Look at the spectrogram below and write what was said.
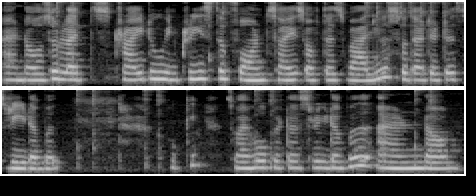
And also let's try to increase the font size of this value so that it is readable. Okay so I hope it is readable and um,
